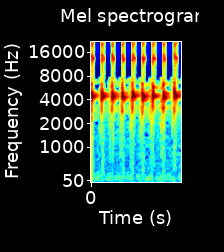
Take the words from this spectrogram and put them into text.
ハハハハ!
